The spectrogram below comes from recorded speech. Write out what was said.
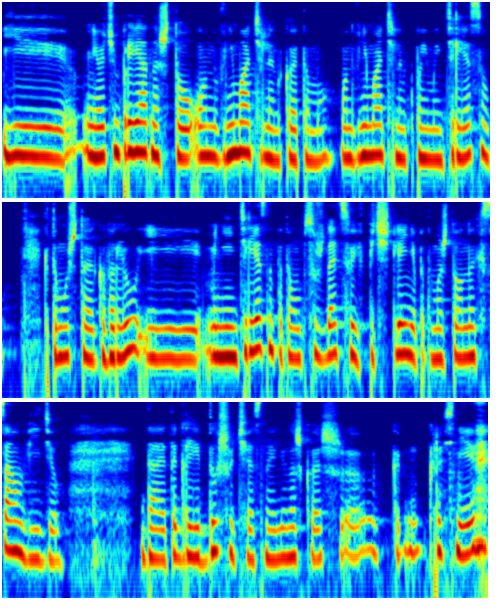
И мне очень приятно, что он внимателен к этому, он внимателен к моим интересам, к тому, что я говорю. И мне интересно потом обсуждать свои впечатления, потому что он их сам видел. Да, это греет душу, честно, я немножко аж э, к- краснею.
